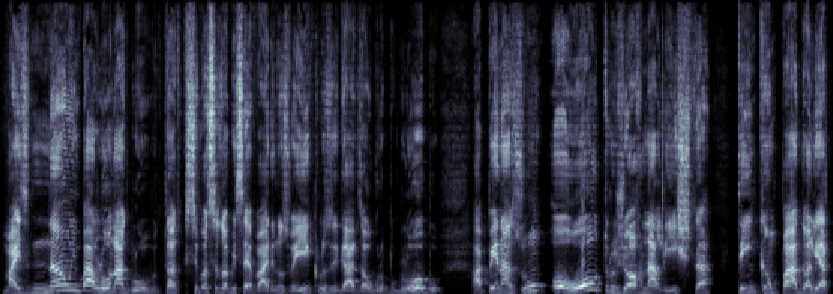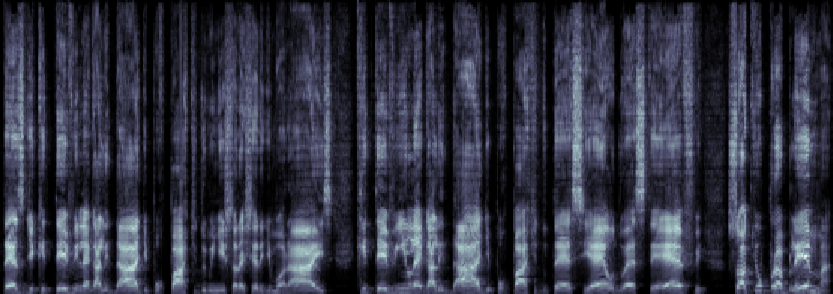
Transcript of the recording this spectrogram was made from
mas não embalou na Globo. Tanto que, se vocês observarem nos veículos ligados ao Grupo Globo, apenas um ou outro jornalista tem encampado ali a tese de que teve ilegalidade por parte do ministro Alexandre de Moraes, que teve ilegalidade por parte do TSE ou do STF. Só que o problema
